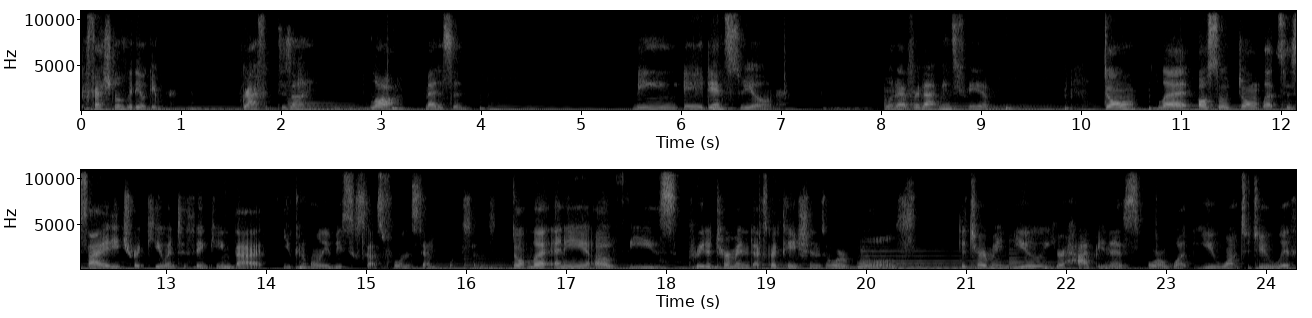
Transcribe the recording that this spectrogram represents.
professional video gamer graphic design, law, medicine, being a dance studio owner, whatever that means for you. Don't let, also, don't let society trick you into thinking that you can only be successful in STEM courses. Don't let any of these predetermined expectations or rules determine you, your happiness, or what you want to do with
